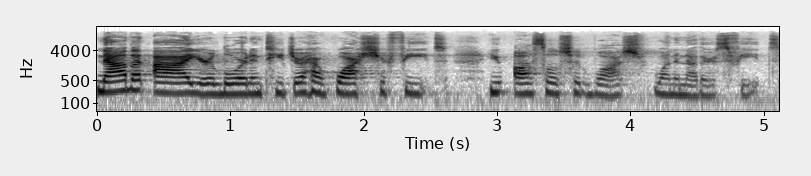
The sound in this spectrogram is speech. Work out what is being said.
Now that I, your Lord and teacher, have washed your feet, you also should wash one another's feet.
